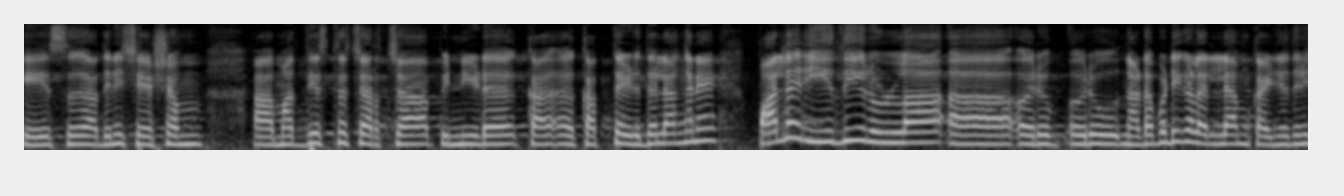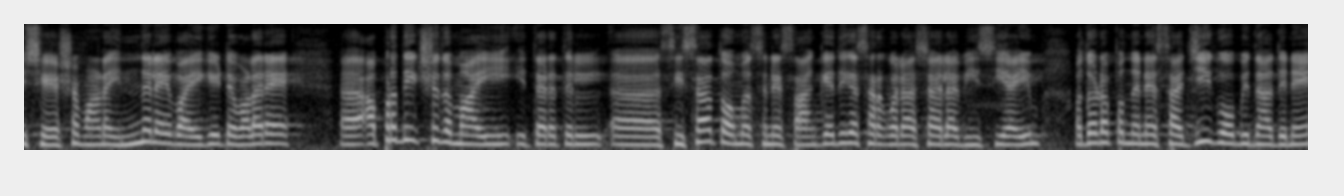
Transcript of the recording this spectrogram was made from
കേസ് അതിനുശേഷം മധ്യസ്ഥ ചർച്ച പിന്നീട് കത്തെഴുതൽ അങ്ങനെ പല രീതിയിലുള്ള ഒരു ഒരു നടപടികളെല്ലാം കഴിഞ്ഞതിന് ശേഷമാണ് ഇന്നലെ വൈകിട്ട് വളരെ അപ്രതീക്ഷിതമായി ഇത്തരത്തിൽ സിസ തോമസിനെ സാങ്കേതിക സർവകലാശാല വി സിയായും അതോടൊപ്പം തന്നെ സജി ഗോപിനാഥിനെ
